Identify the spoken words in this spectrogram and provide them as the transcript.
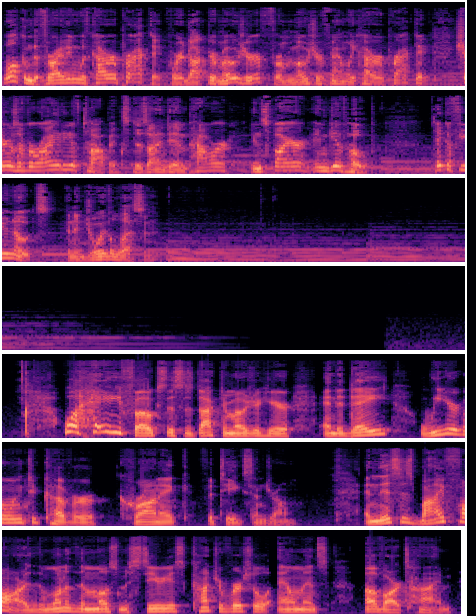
Welcome to Thriving with Chiropractic, where Dr. Mosier from Mosier Family Chiropractic shares a variety of topics designed to empower, inspire, and give hope. Take a few notes and enjoy the lesson. Well, hey, folks, this is Dr. Mosier here, and today we are going to cover chronic fatigue syndrome. And this is by far the, one of the most mysterious, controversial ailments of our time.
